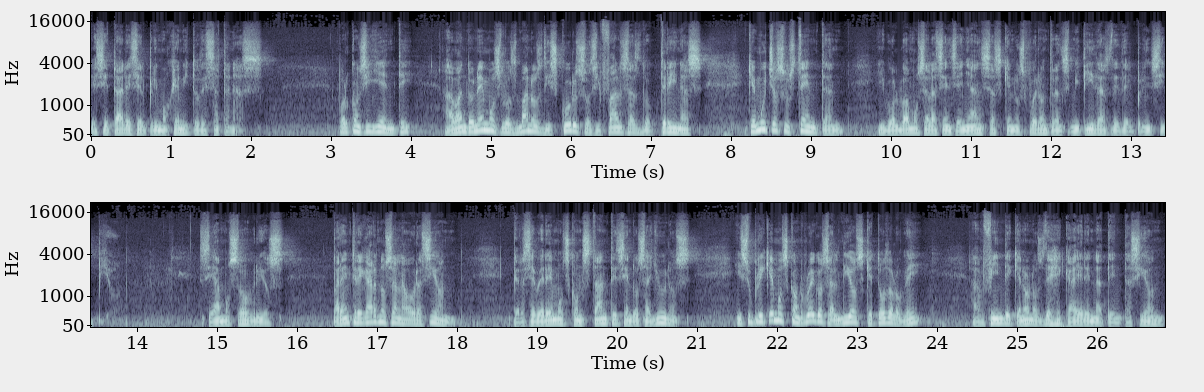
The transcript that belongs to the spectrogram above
ese tal es el primogénito de Satanás. Por consiguiente, abandonemos los vanos discursos y falsas doctrinas que muchos sustentan y volvamos a las enseñanzas que nos fueron transmitidas desde el principio. Seamos sobrios para entregarnos a la oración, perseveremos constantes en los ayunos y supliquemos con ruegos al Dios que todo lo ve, a fin de que no nos deje caer en la tentación,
